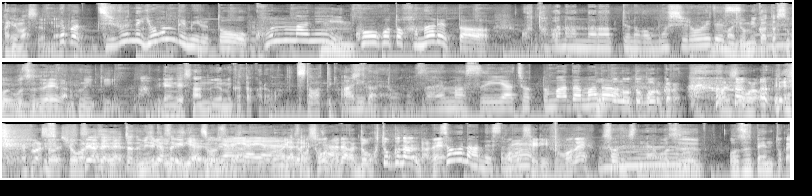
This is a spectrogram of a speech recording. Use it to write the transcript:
ありますよね。やっぱ自分で読んでみるとこんなに口語と離れた言葉なんだなっていうのが面白いですね、まあ、読み方すごいオズ映画の雰囲気。レンゲさんの読み方からは伝わってきます、ね、ありがとうございます。いやちょっとまだまだ。僕のところから感じてもら うすみませんね。ちょっと短すぎていやいやいやいやでもそうねだから独特なんだね。そうなんですね。このセリフもね。そうですね。オズオズ弁とか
